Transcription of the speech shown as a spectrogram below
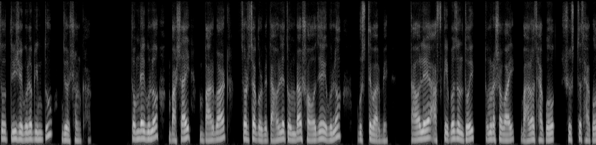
চৌত্রিশ এগুলো কিন্তু জোর সংখ্যা, তোমরা এগুলো বাসায় বারবার চর্চা করবে, তাহলে তোমরাও সহজে এগুলো বুঝতে পারবে। তাহলে আজকে পর্যন্তই। তোমরা সবাই ভালো থাকো, সুস্থ থাকো।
